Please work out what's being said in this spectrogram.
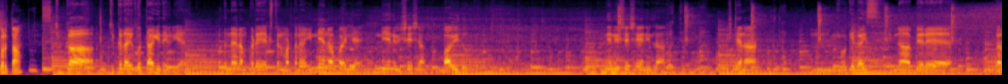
ಬರುತ್ತಾ? ಚಿಕ್ಕ ಚಿಕ್ಕದಾಗಿ ಗೊತ್ತಾಗಿದೆ ಇವನಿಗೆ. ಅದನ್ನೇ ನಮ್ಮ ಕಡೆ ಎಕ್ಸ್ಪ್ಲೇನ್ ಮಾಡ್ತಾನೆ. ಇನ್ನೇನಪ್ಪ ಇಲ್ಲಿ? ಇನ್ನೇನು ವಿಶೇಷ? ಬಾವಿದು? ಇನ್ನೇನು ವಿಶೇಷ ಏನಿಲ್ಲ? ಇಷ್ಟೇನಾ? ಓಕೆ ಗೈಸ್ ಇನ್ನು ಬೇರೆ ಥರ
